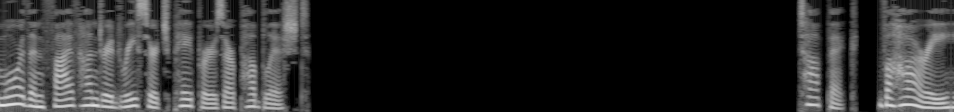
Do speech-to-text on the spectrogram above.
More than 500 research papers are published. Vihari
